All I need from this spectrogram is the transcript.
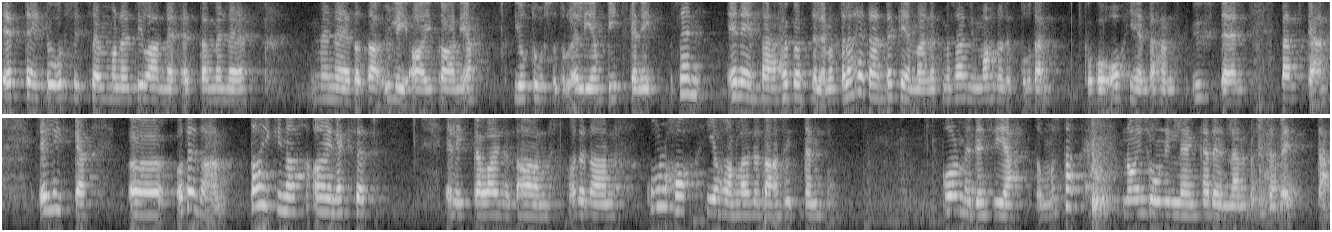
ettei tuu sitten semmoinen tilanne, että menee, menee tota yli aikaan ja jutusta tulee liian pitkä, niin sen enempää höpöttelemättä lähdetään tekemään, että mä saisin mahdutettua tämän koko ohjeen tähän yhteen pätkään. Eli otetaan taikina-ainekset, eli laitetaan, otetaan kulho, johon laitetaan sitten kolme desiä tuommoista noin suunnilleen käden lämpöistä vettä.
